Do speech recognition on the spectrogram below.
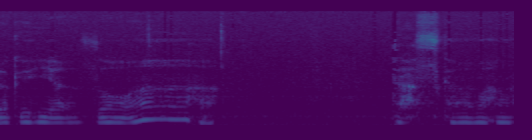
Granitblöcke hier. So, aha. Das können wir machen.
